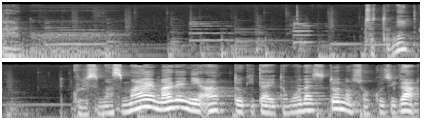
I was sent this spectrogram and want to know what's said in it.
あのちょっとねクリスマス前までに会っときたい友達との食事が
